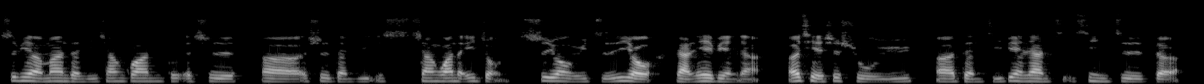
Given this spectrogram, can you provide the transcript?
斯皮尔曼等级相关的是呃是等级相关的一种适用于只有两列变量，而且是属于呃等级变量性质的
